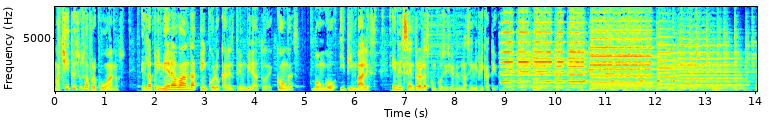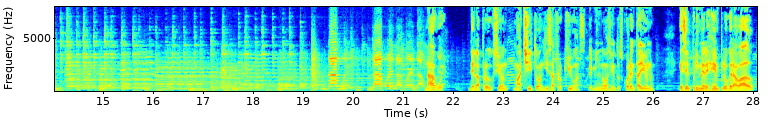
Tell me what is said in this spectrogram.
Machito y sus afrocubanos es la primera banda en colocar el triunvirato de congas, bongo y timbales en el centro de las composiciones más significativas. Nahue, de la producción Machito and His Afro-Cubans de 1941, es el primer ejemplo grabado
